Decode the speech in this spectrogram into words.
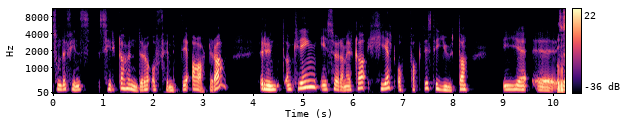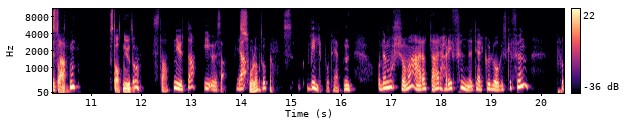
som det fins ca. 150 arter av rundt omkring i Sør-Amerika, helt opp faktisk til Utah i eh, Altså USA. staten? Staten Utah? Staten Utah i USA. Ja, Så langt opp, ja. villpoteten. Og det morsomme er at der har de funnet i arkeologiske funn på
